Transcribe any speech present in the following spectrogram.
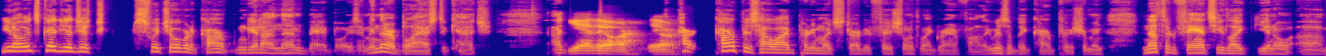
you know, it's good. You just switch over to carp and get on them bad boys. I mean, they're a blast to catch. Yeah, they are. They are. Carp, carp is how I pretty much started fishing with my grandfather. He was a big carp fisherman. Nothing fancy like you know, um,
